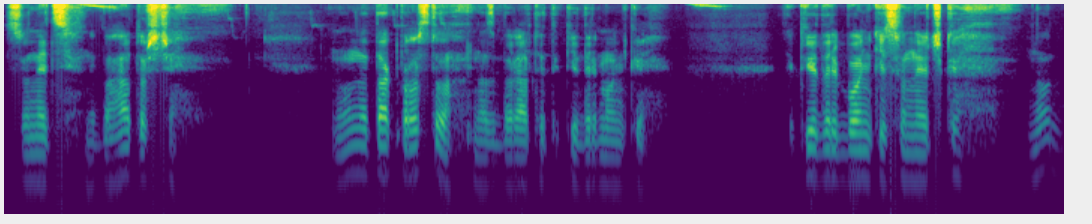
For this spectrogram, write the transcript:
Сунець небагато ще. Ну, не так просто назбирати такі дрібоньки. Такі дрібонькі сунички. Ну,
